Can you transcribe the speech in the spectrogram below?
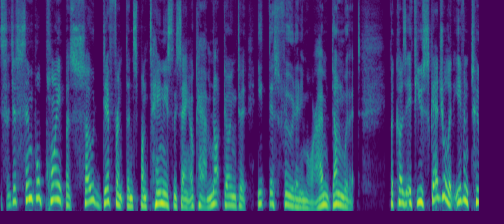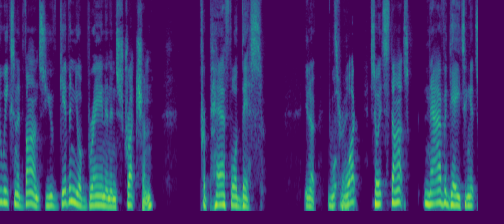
such a simple point, but so different than spontaneously saying, okay, I'm not going to eat this food anymore. I'm done with it. Because if you schedule it even two weeks in advance, you've given your brain an instruction prepare for this. You know, right. what, so it starts navigating its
